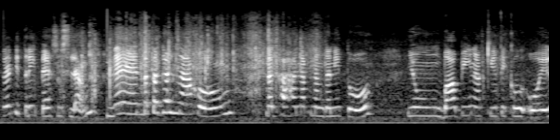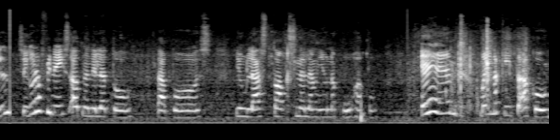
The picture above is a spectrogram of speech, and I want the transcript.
33 pesos lang. then, matagal na akong naghahanap ng ganito. Yung Bobby na cuticle oil. Siguro finace out na nila to. Tapos, yung last stocks na lang yung nakuha ko. And, may nakita ako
